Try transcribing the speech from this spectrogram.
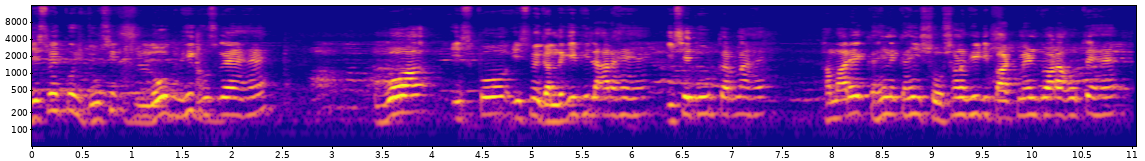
जिसमें कुछ दूषित लोग भी घुस गए हैं वो इसको, इसमें गंदगी भी ला रहे हैं, इसे दूर करना है। हमारे कहीं न कहीं शोषण भी डिपार्टमेंट द्वारा होते हैं।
